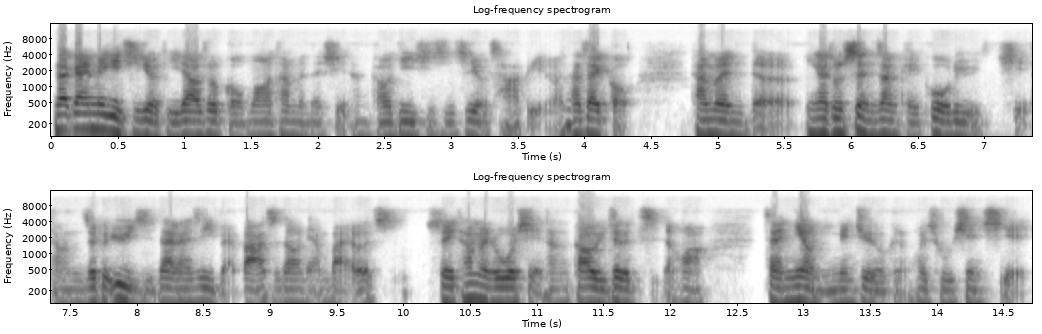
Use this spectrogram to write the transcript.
那刚才 Maggie 其实有提到说狗猫它们的血糖高低其实是有差别的。那在狗它们的应该说肾脏可以过滤血糖这个阈值大概是一百八十到两百二十，所以它们如果血糖高于这个值的话，在尿里面就有可能会出现血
